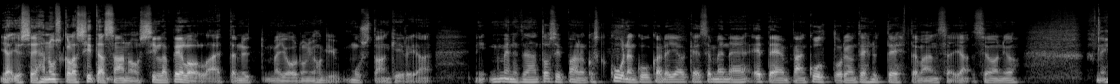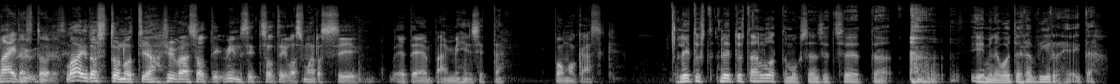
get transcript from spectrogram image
Ja jos ei hän uskalla sitä sanoa sillä pelolla, että nyt mä joudun johonkin mustaan kirjaan, niin me menetään tosi paljon, koska kuuden kuukauden jälkeen se menee eteenpäin. Kulttuuri on tehnyt tehtävänsä ja se on jo niin, laitostunut. laitostunut ja hyvä soti, vinsit sotilas marssii eteenpäin, mihin sitten pomo käskee. Liittyykö, liittyykö tähän luottamukseen sitten se, että ihminen voi tehdä virheitä –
